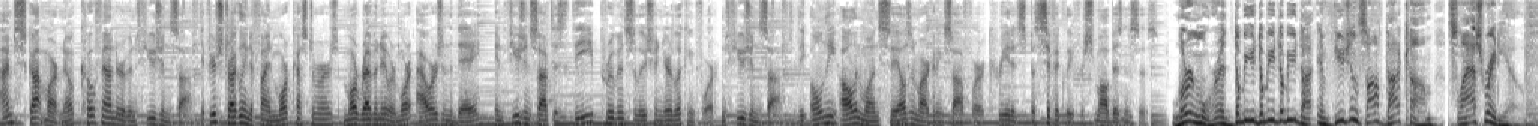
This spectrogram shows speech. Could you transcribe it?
I'm Scott Martineau, co founder of Infusionsoft. If you're struggling to find more customers, more revenue, or more hours in the day, today, Infusionsoft is the proven solution you're looking for. Infusionsoft, the only all-in-one sales and marketing software created specifically for small businesses. Learn more at www.infusionsoft.com/radio.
